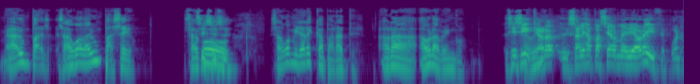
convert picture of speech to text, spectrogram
Me voy a dar un pas- salgo a dar un paseo. Salgo, Sí, sí, sí. salgo a mirar escaparates. Ahora, ahora vengo. Sí, sí, que ahora sales a pasear media hora y dices, bueno,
